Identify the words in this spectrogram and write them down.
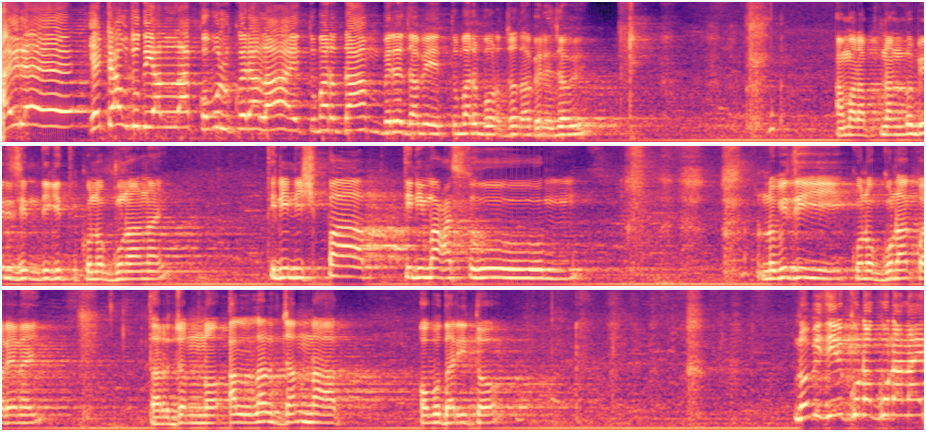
হাইরে, এটাও যদি আল্লাহ কবুল করে লাই, তোমার দাম বেড়ে যাবে, তোমার মর্যাদা বেড়ে যাবে। আমার আপনার নবীর জিন্দিগিতে কোনো গুণা নাই। তিনি নিষ্পাপ, তিনি মাসুম। নবীজি কোনো গুণা করে নাই। তার জন্য আল্লাহর জান্নাত অবধারিত। নবীজির কোনো গুণা নাই,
